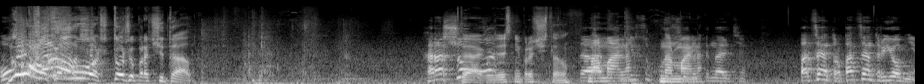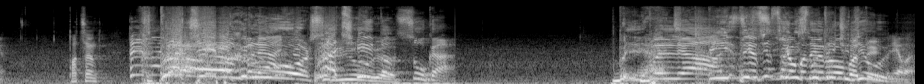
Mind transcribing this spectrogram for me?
Ну, хорош! Тоже прочитал. Хорошо! Так, вот здесь не прочитал. Да, Нормально, нормально. пенальти. По центру, по центру ёбни. По центру. Прочитал, блядь! хорош! Прочитан, сука! Бля! Бля! Пиздец, ёбаные смотри, что роботы! делают. Влево,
